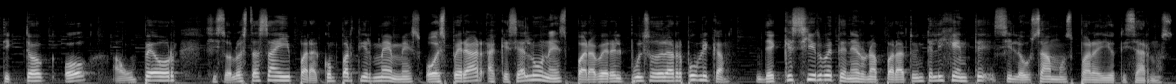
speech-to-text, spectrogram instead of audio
TikTok o, aún peor, si solo estás ahí para compartir memes o esperar a que sea lunes para ver el pulso de la República? ¿De qué sirve tener un aparato inteligente si lo usamos para idiotizarnos?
